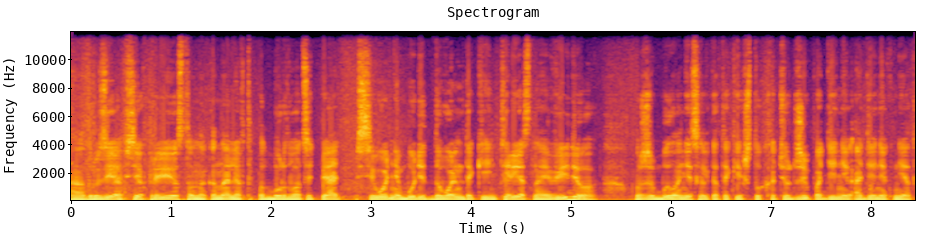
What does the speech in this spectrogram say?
А, Друзья, всех приветствую на канале Автоподбор 25. Сегодня будет довольно-таки интересное видео. Уже было несколько таких штук. Хочу джип, а денег, а денег нет.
